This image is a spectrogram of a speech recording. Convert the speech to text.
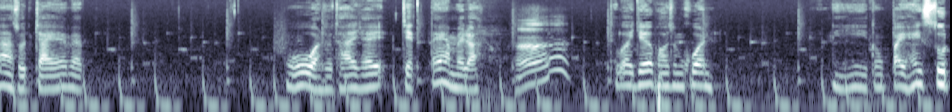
น่าสนใจแบบ โอ้อันสุดท้ายใช้เจ็ดแต้มเลยเหรอถือว่าเยอะพอสมควร นี่ต้องไปให้สุด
